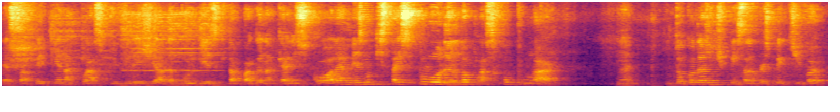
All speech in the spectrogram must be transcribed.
essa pequena classe privilegiada burguesa que está pagando aquela escola é a mesma que está explorando a classe popular. Né? Então, quando a gente pensa na perspectiva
